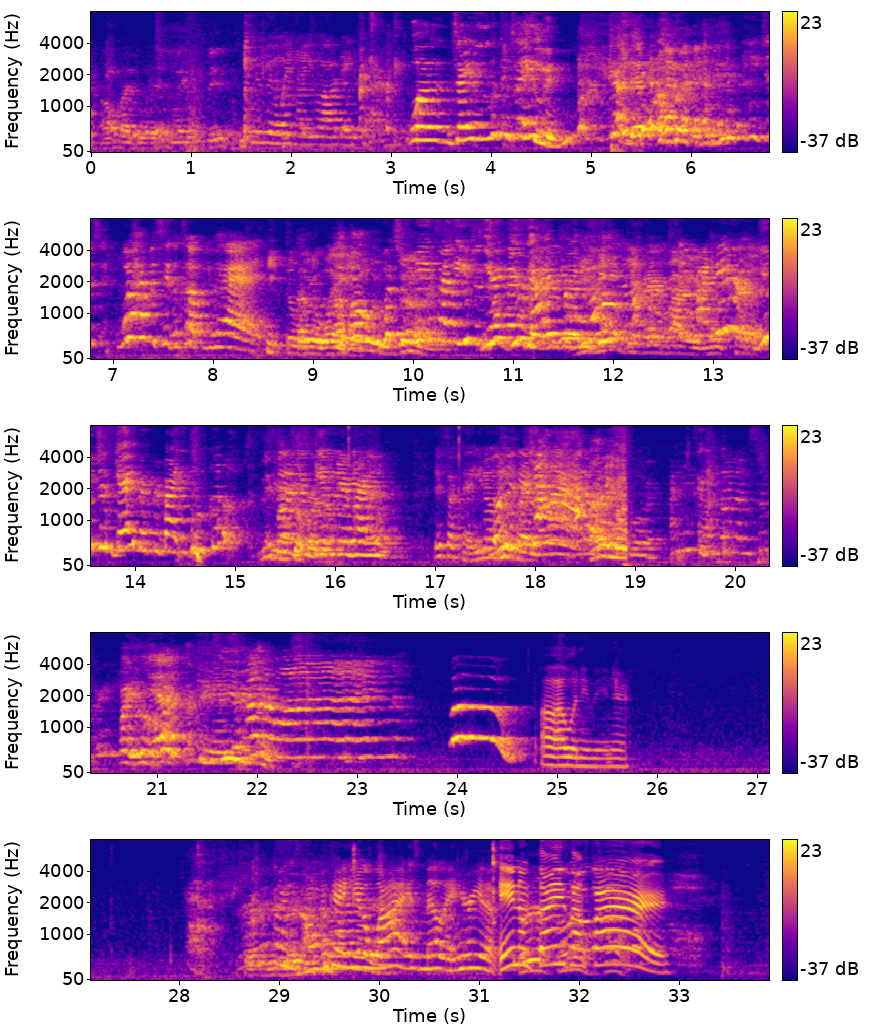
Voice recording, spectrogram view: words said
We've been waiting on you all day, Tyra. Well, Jalen, look at Jalen. Goddamn. He just, what happened to the cup you had? He threw it away. I What was you mean, Taylor? You just You- gave you gave everybody everybody two He cups. everybody Right a new here. cup. You just gave everybody two cups. This is my Instead of just right giving everybody. It's okay. You know What what? is it? I didn't know. I need to keep going on the story. Wait, hold on. I can't see Here's anything. another one. Woo! Oh, I wouldn't even be in there. Okay, your why is melting. Hurry up. And them things on fire.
